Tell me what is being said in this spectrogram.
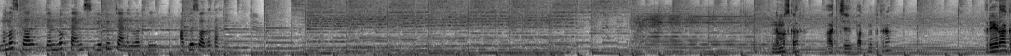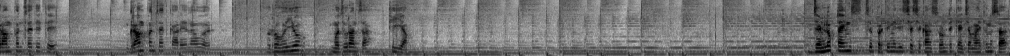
नमस्कार जनलोक times YouTube चॅनलवरती आपलं स्वागत आहे. नमस्कार आजचे बातमीपत्र. रेडा ग्रामपंचायत येथे ग्रामपंचायत कार्यालयावर रोहियो मजुरांचा ठिय्या जनलोक टाइम्सचे प्रतिनिधी शशिकांत सोनटेक यांच्या माहितीनुसार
